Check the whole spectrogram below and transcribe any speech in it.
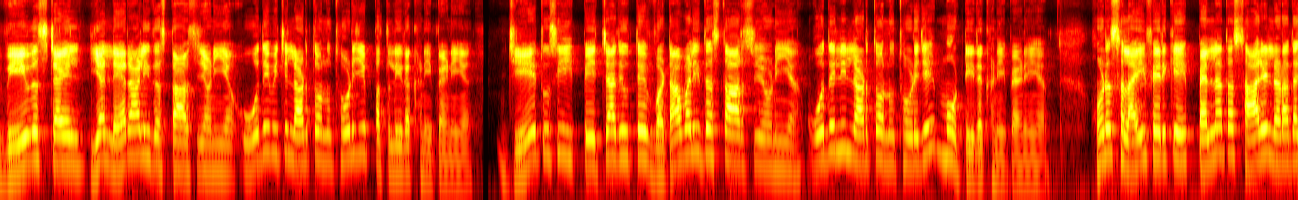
ਵੇਵ ਸਟਾਈਲ ਜਾਂ ਲਹਿਰ ਵਾਲੀ ਦਸਤਾਰ ਸਜਾਣੀ ਆ ਉਹਦੇ ਵਿੱਚ ਲੜ ਤੁਹਾਨੂੰ ਥੋੜੇ ਜਿਹੇ ਪਤਲੇ ਰੱਖਣੇ ਪੈਣੇ ਆ। ਜੇ ਤੁਸੀਂ ਪੇਚਾ ਦੇ ਉੱਤੇ ਵਟਾ ਵਾਲੀ ਦਸਤਾਰ ਸਜਾਉਣੀ ਆ, ਉਹਦੇ ਲਈ ਲੜ ਤੁਹਾਨੂੰ ਥੋੜੇ ਜਿਹੇ ਮੋਟੇ ਰੱਖਣੇ ਪੈਣੇ ਆ। ਹੁਣ ਸਲਾਈ ਫਿਰ ਕੇ, ਪਹਿਲਾਂ ਤਾਂ ਸਾਰੇ ਲੜਾਂ ਦਾ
